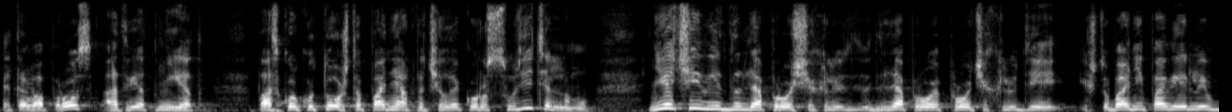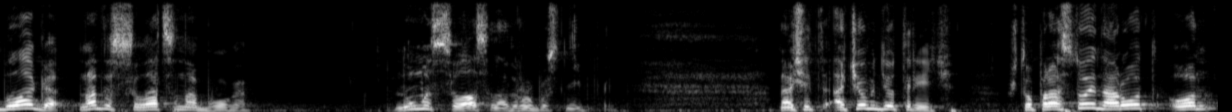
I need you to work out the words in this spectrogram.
Это вопрос, ответ нет, поскольку то, что понятно человеку рассудительному, не очевидно для, прочих, для прочих людей, и чтобы они поверили в благо, надо ссылаться на Бога. Нума ссылался на дружбу с нимфой. Значит, о чем идет речь? Что простой народ, он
